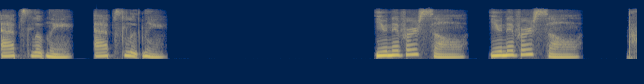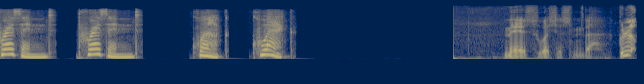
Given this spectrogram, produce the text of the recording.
Absolutely, absolutely. Universal, universal. Present, present. Quack, quack. 네, 수고하셨습니다. 굴럭!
